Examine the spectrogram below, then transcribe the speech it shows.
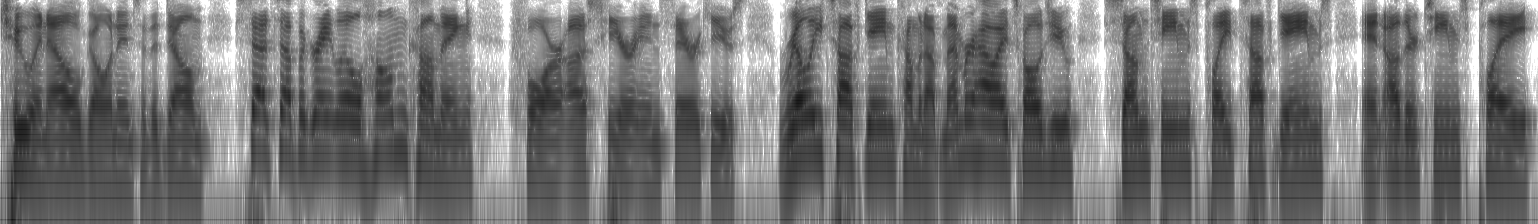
2 and 0 going into the Dome, sets up a great little homecoming for us here in Syracuse. Really tough game coming up. Remember how I told you some teams play tough games and other teams play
